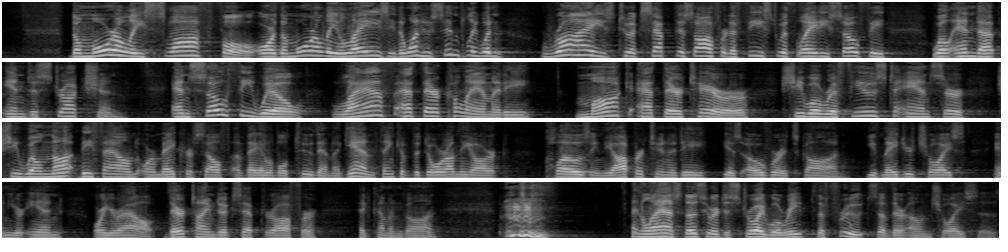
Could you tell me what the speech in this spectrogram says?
The morally slothful or the morally lazy, the one who simply wouldn't rise to accept this offer to feast with Lady Sophie, will end up in destruction. And Sophie will laugh at their calamity, mock at their terror. She will refuse to answer. She will not be found or make herself available to them. Again, think of the door on the ark closing. The opportunity is over, it's gone. You've made your choice, and you're in or you're out. Their time to accept her offer had come and gone. and last, those who are destroyed will reap the fruits of their own choices.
